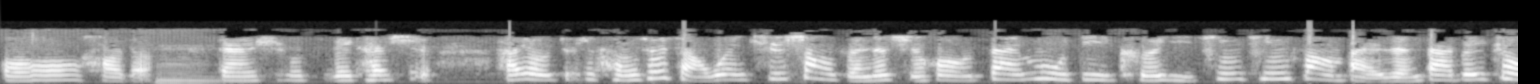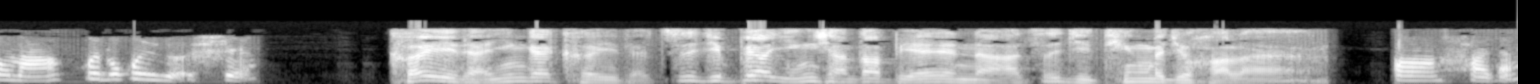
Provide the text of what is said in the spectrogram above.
哦，好的，嗯，感恩师傅慈悲开始。还有就是同修想问，去上坟的时候，在墓地可以轻轻放百人大悲咒吗？会不会惹事？可以的，应该可以的，自己不要影响到别人呐，自己听了就好了，哦，好的，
